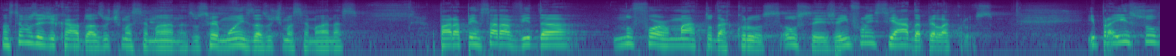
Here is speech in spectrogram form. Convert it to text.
Nós temos dedicado as últimas semanas, os sermões das últimas semanas, para pensar a vida no formato da cruz, ou seja, influenciada pela cruz. E para isso,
